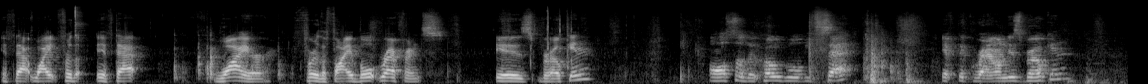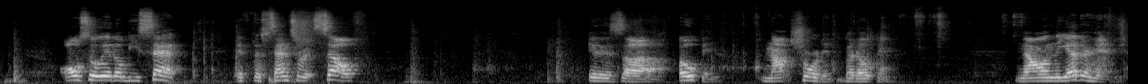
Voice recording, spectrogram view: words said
if that white for the if that wire for the 5 volt reference is broken. Also the code will be set if the ground is broken. Also it'll be set if the sensor itself is uh, open, not shorted, but open. Now on the other hand,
